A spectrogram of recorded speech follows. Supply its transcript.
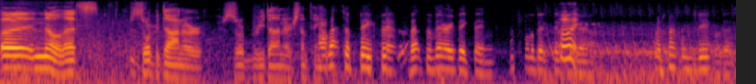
Uh, no, that's Zorbidon or Zorbridon or something. Oh, that's a big thing. That's a very big thing. That's all the big things are going on. To deal with this.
